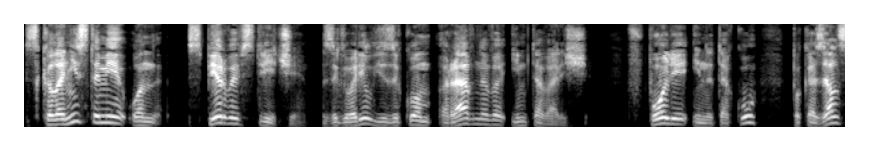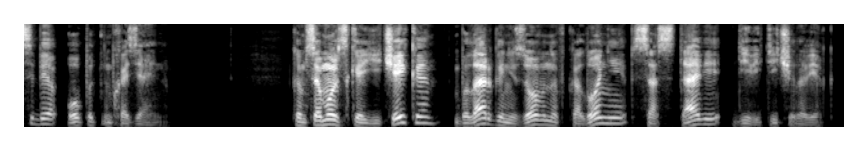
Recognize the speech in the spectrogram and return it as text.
С колонистами он с первой встречи заговорил языком равного им товарища в поле и на таку показал себя опытным хозяином. Комсомольская ячейка была организована в колонии в составе девяти человек.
